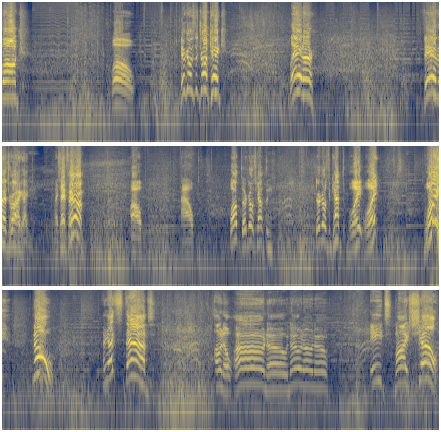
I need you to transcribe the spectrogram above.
Bonk! Whoa. Here goes the dropkick! Later! Fear the dragon! I say fear him! Ow. Ow. Well, there goes Captain. There goes the Captain. Wait, what? What? No! I got stabbed! Oh no. Oh no, no, no, no. Eat my shell!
